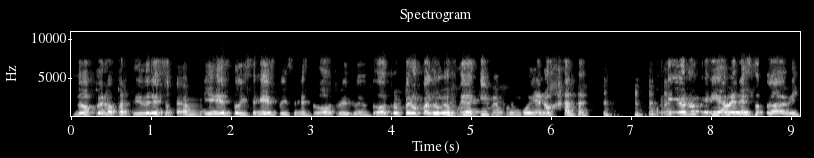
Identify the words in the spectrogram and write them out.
no, pero a partir de eso cambié esto, hice esto, hice esto otro, hice esto otro. Pero cuando me fui aquí me fui muy enojada. Porque yo no quería ver eso todavía.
